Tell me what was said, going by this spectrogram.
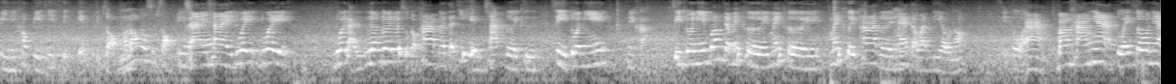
ปีนี้เข้าปีที่สิบเอ็ดสิบสองแล้วเนาะสิบสองปีแล้ว ใช่ใช่ด้วยด้วยด้วยหลายเรื่องด้วยด้วยสุขภาพแล้วแต่ที่เห็นชัดเลยคือสี่ตัวนี้นี่ค่ะสี่ตัวนี้ป้อมจะไม่เคยไม่เคยไม่เคยพลาดเลยอืมแม้แต่วันเดียวเนาะ สี่ตัว อ่าบางครั้งเนี่ยตัวเอ็กโซเนี่ย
